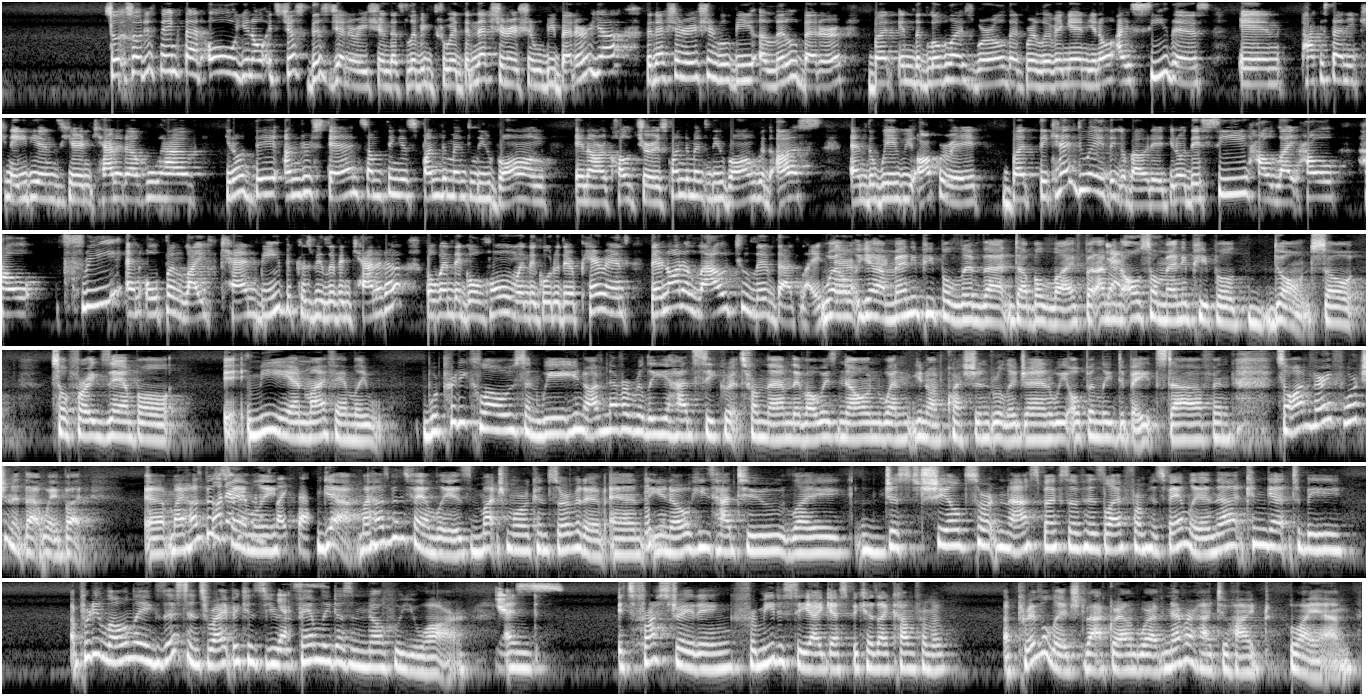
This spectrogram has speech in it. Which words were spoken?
so, so to think that, oh, you know, it's just this generation that's living through it. The next generation will be better. Yeah, the next generation will be a little better. But in the globalized world that we're living in, you know, I see this in Pakistani Canadians here in Canada who have, you know, they understand something is fundamentally wrong in our culture, is fundamentally wrong with us and the way we operate. but they can't do anything about it. You know, they see how like how how free and open life can be because we live in Canada. But when they go home, when they go to their parents, they're not allowed to live that life. Well, They're- yeah, many people live that double life, but I mean, also many people don't. So, so for example, i- me and my family, we're pretty close, and we, you know, I've never really had secrets from them. They've always known when, you know, I've questioned religion. We openly debate stuff, and so I'm very fortunate that way. But uh, my husband's Not family, like that. yeah, my husband's family is much more conservative, and Mm-hmm. you know he's had to like just shield certain aspects of his life from his family, and that can get to be a pretty lonely existence, right? Because your Yes. family doesn't know who you are, and it's frustrating for me to see, I guess, because I come from a, a privileged background where I've never had to hide who I am.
